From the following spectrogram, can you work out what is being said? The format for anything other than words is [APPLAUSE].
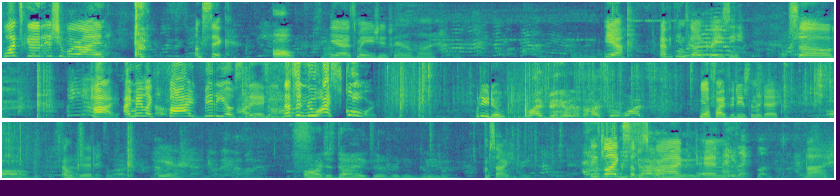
What's good? It's your boy Ryan. [COUGHS] I'm sick. Oh. Yeah, it's my YouTube channel. Hi. Yeah, everything's going crazy. So, hi. I made like five videos today. That's a new high score. What are you doing? Five videos? that's a high score. What? Yeah, five videos in a day. Oh. I'm good. That's a lot. Yeah. Oh, I just died to a freaking Goomba. I'm sorry. Please like, subscribe, and bye.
